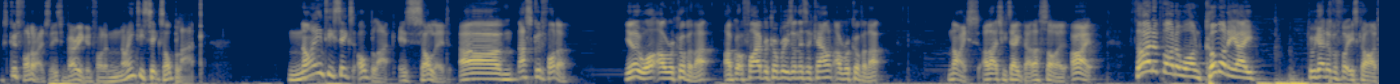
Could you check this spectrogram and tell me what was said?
it's good fodder, actually. It's very good fodder. 96 Oblak. 96 Oblak is solid. Um, That's good fodder. You know what? I'll recover that. I've got five recoveries on this account. I'll recover that. Nice. I'll actually take that. That's solid. All right. Third and final one. Come on, EA. Can we get another futties card?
